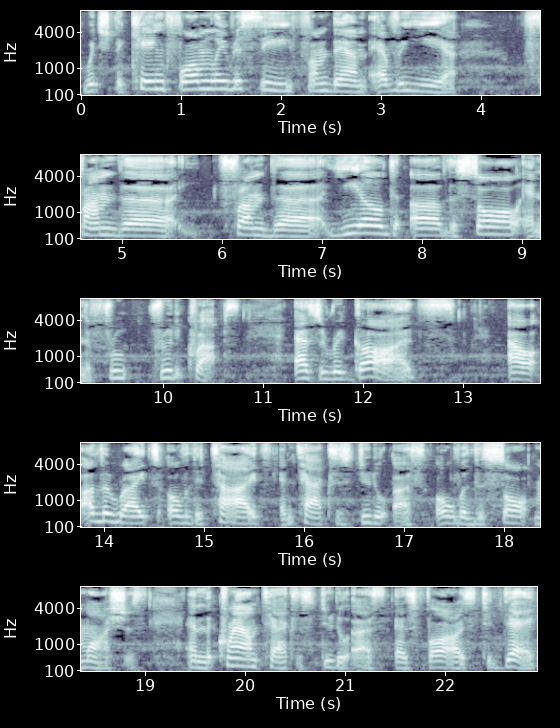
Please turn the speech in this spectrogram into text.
which the king formerly received from them every year from the from the yield of the soil and the fruit fruited crops. As regards our other rights over the tithes and taxes due to us over the salt marshes and the crown taxes due to us as far as today.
